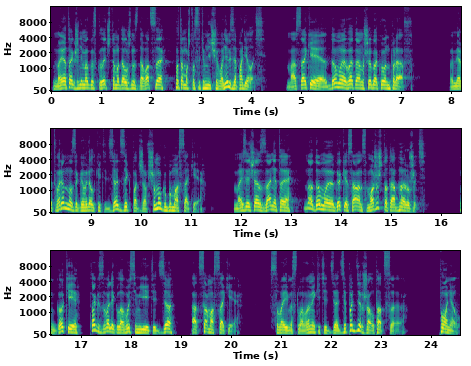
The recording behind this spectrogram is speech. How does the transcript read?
но я также не могу сказать, что мы должны сдаваться, потому что с этим ничего нельзя поделать. Масаки, думаю, в этом Шибакун прав. Умиротворенно заговорил Китидзёдзи к поджавшему губы Масаки. «Мы сейчас заняты, но думаю, Гоки-сан сможет что-то обнаружить». Гоки, так звали главу семьи Тидзё, отца Масаки. Своими словами Китидзёдзи поддержал Тацию. «Понял.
